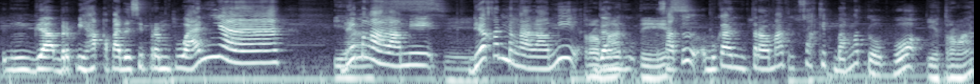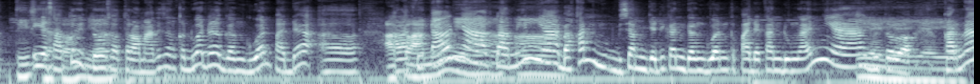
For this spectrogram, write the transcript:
nggak berpihak kepada si perempuannya. dia Iya mengalami sih. dia kan mengalami ganggu- Traumatis. satu bukan traumatis itu sakit banget loh, Bo. Iya traumatis Iya satu itu satu traumatis yang kedua adalah gangguan pada eh, Alat vitalnya, kelaminnya, alat kelaminnya, uh-uh. bahkan bisa menjadikan gangguan kepada kandungannya Iya, gitu iya, loh. iya, iya. Karena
